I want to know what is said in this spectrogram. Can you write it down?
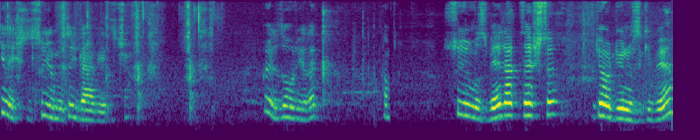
Kireçli suyumuzu ilave edeceğim. Böyle doğrayarak suyumuz berraklaştı. Gördüğünüz gibi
